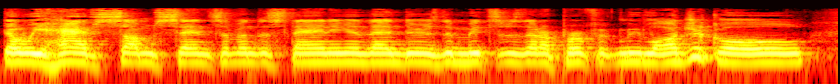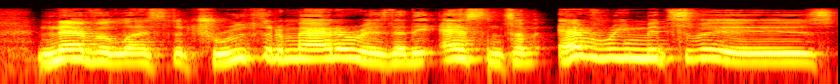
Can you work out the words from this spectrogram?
that we have some sense of understanding, and then there's the mitzvahs that are perfectly logical. Nevertheless, the truth of the matter is that the essence of every mitzvah is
